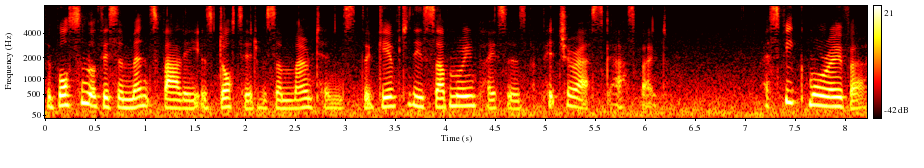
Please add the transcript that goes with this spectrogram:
The bottom of this immense valley is dotted with some mountains that give to these submarine places a picturesque aspect. I speak, moreover,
